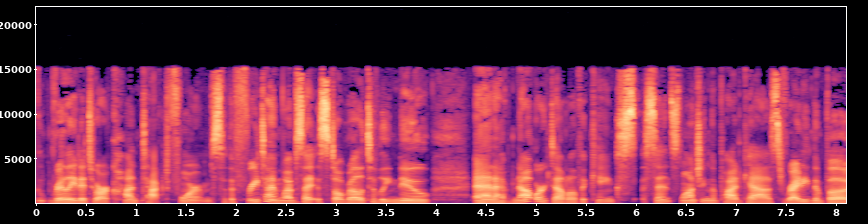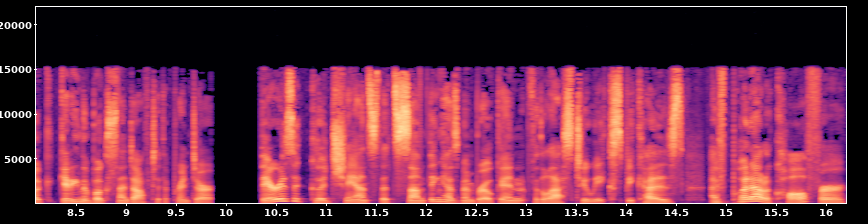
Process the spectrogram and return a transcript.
related to our contact forms. So the free time website is still relatively new, and I have not worked out all the kinks since launching the podcast, writing the book, getting the book sent off to the printer. There is a good chance that something has been broken for the last two weeks because I've put out a call for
